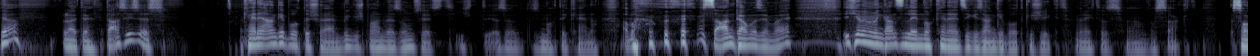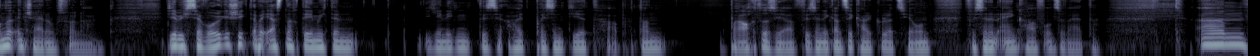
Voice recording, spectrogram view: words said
ja, Leute, das ist es. Keine Angebote schreiben, bin gespannt, wer es umsetzt. Ich, also, das macht eh keiner. Aber sagen kann man es ja mal. Ich habe in meinem ganzen Leben noch kein einziges Angebot geschickt, wenn ich das äh, was sagt. Sondern Entscheidungsvorlagen. Die habe ich sehr wohl geschickt, aber erst nachdem ich demjenigen das heute präsentiert habe. Dann braucht er es ja für seine ganze Kalkulation, für seinen Einkauf und so weiter. Ähm,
